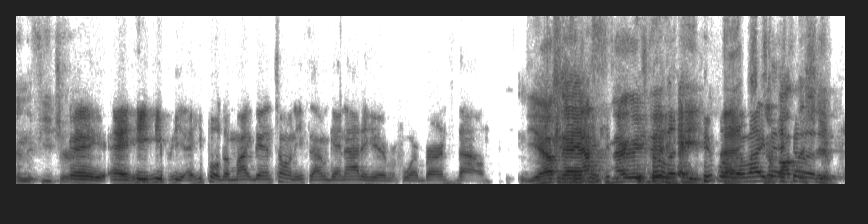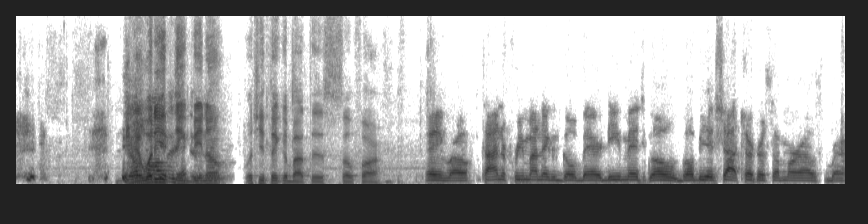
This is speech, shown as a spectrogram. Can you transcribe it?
in the future. Hey, hey, he he he pulled a Mike D'Antoni. He said, "I'm getting out of here before it burns down." Yep, hey, that's exactly He pulled what a- he he did. pulled a Hey, Mike jump off the ship. Hey, what do you think, ship, Bino? What you think about this so far? Hey, bro, time to free my nigga Gobert. D Mitch, go go be a shot chucker somewhere else, bro.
